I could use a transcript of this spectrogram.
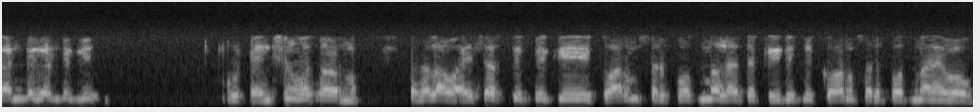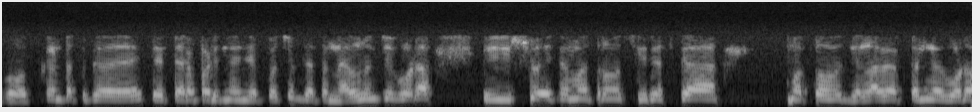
గంట గంటకి ఒక టెన్షన్ వాతావరణం. అసలు వైఎస్ఆర్సీపీకి కోరం సరిపోతుందా లేకపోతే టీడీపీ కోరం సరిపోతుందా అనే ఒక ఉత్కంఠతగా అయితే తెరపడిందని చెప్పొచ్చు. గత నెల నుంచి కూడా ఈ ఇష్యూ అయితే మాత్రం సీరియస్గా మొత్తం జిల్లా వ్యాప్తంగా కూడా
